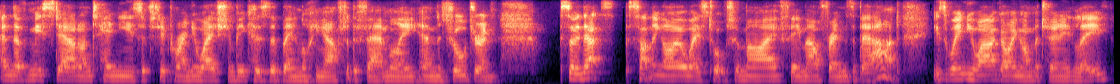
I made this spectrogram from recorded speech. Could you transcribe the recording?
and they've missed out on 10 years of superannuation because they've been looking after the family and the children so that's something I always talk to my female friends about is when you are going on maternity leave,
